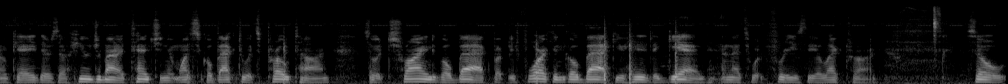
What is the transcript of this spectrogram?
okay, there's a huge amount of tension, it wants to go back to its proton, so it's trying to go back, but before it can go back, you hit it again, and that's what frees the electron. So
